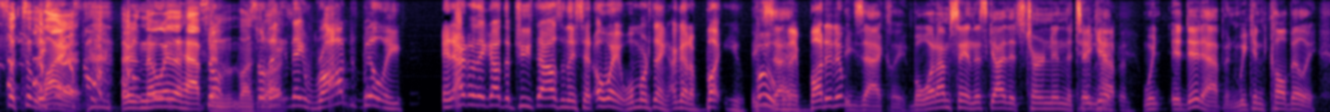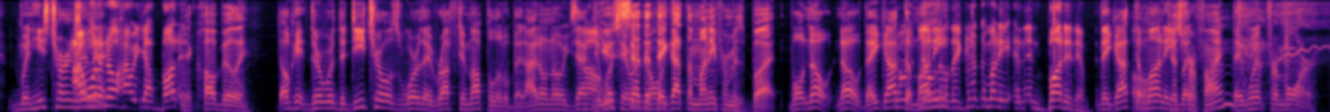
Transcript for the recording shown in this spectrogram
Such a liar. There's no way that happened. so they, they robbed Billy, and after they got the two thousand, they said, "Oh wait, one more thing. I got to butt you." Boom, Exact- and they butted him. Exactly. But what I'm saying, this guy that's turning in the ticket, happen. when it did happen, we can call Billy when he's turning. I in want to know how he got butted. Yeah, call Billy. Okay, there were the details where they roughed him up a little bit. I don't know exactly Oh. You what they said were that they got the money from his butt. Well, no, no, they got No, the money. No, no, they got the money and then butted him. they got the Oh, money, just but for fun. They went for more.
